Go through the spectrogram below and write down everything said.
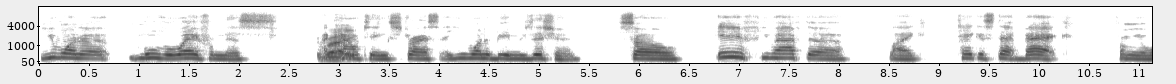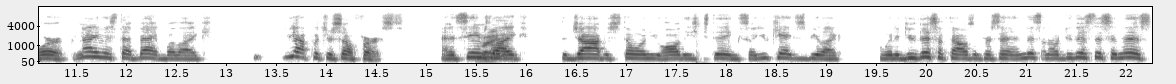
you want to move away from this Right, accounting stress and you want to be a musician. So if you have to like take a step back from your work, not even step back, but like you gotta put yourself first. And it seems Right. like the job is throwing you all these things. So you can't just be like, I'm gonna do this a thousand percent and this, and I'll do this, this, and this,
